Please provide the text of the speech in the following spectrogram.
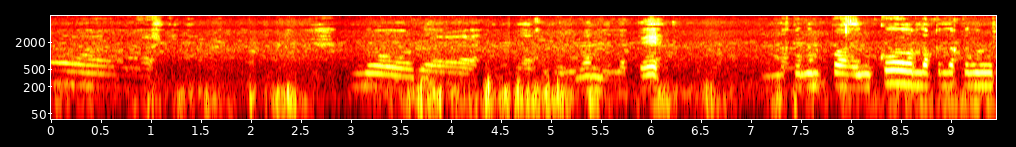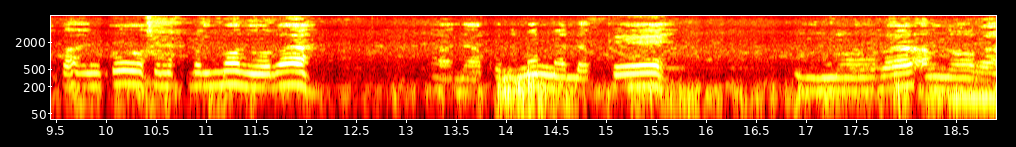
Ah. Nora. Ako naman, malaki. Laki ng pain ko. Laki-laki ng pain ko. Sinakbal mo, Nora. Kala ko naman malaki. Ang Nora, ang Nora.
